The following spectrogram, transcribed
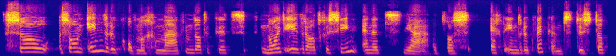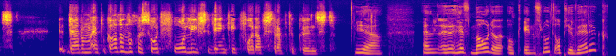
zo, zo'n indruk op me gemaakt, omdat ik het nooit eerder had gezien. En het, ja, het was echt indrukwekkend. Dus dat, daarom heb ik altijd nog een soort voorliefde, denk ik, voor abstracte kunst. Ja, en uh, heeft mode ook invloed op je werk?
